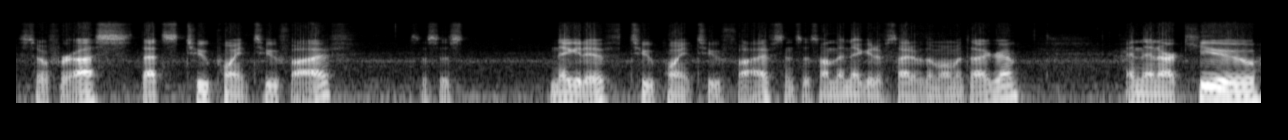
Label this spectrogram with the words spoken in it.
So for us, that's 2.25. So this is negative 2.25 since it's on the negative side of the moment diagram. And then our Q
